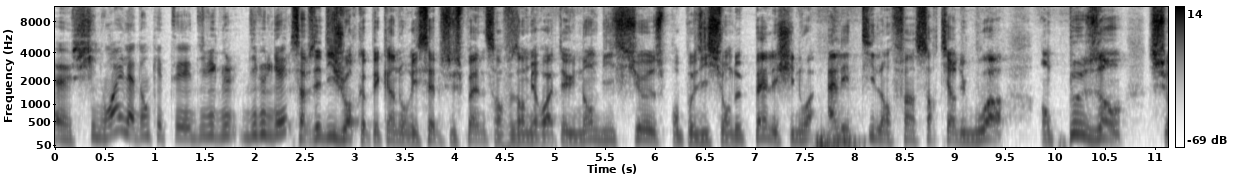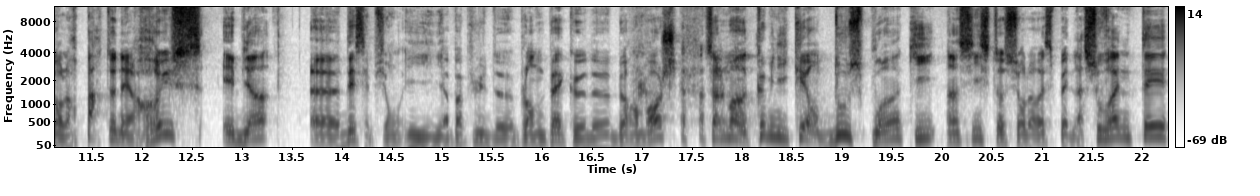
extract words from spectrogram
euh, chinois. Il a donc été divulgu- divulgué. Ça faisait dix jours que Pékin nourrissait le suspense en faisant miroiter une ambitieuse proposition de paix. Les Chinois allaient-ils enfin sortir du bois en pesant sur leurs partenaires russes? Eh bien. Euh, déception. Il n'y a pas plus de plan de paix que de beurre en broche. Seulement un communiqué en 12 points qui insiste sur le respect de la souveraineté,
